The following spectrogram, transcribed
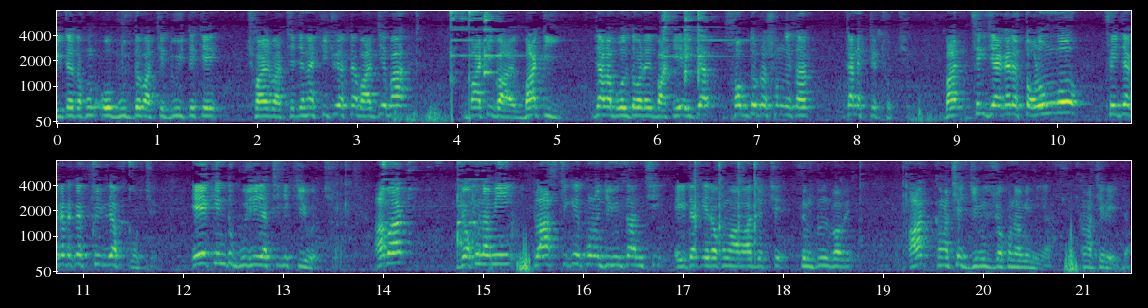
এইটা তখন ও বুঝতে পারছে, দুই থেকে ছয়ের বাচ্চা যে না, কিছু একটা বাজছে বা বাটি বাটি, যারা বলতে পারে বাটি, এইটা শব্দটার সঙ্গে তার কানেক্টেড হচ্ছে। বা সেই জায়গাটা তরঙ্গ, সেই জায়গাটাকে ফিল আপ করছে। এ কিন্তু বুঝে যাচ্ছে যে কি হচ্ছে। আবার যখন আমি প্লাস্টিকের কোনো জিনিস আনছি, এইটাকে এরকম আওয়াজ হচ্ছে, সিম্পলভাবে। আর কাঁচের জিনিস যখন আমি নিয়ে আসছি, কাঁচের এইটা।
